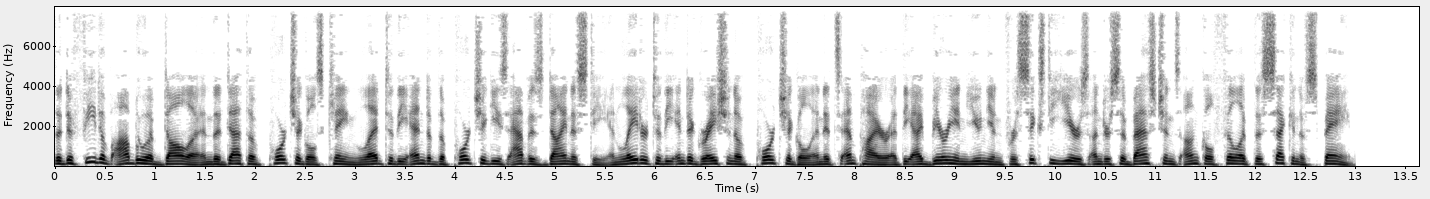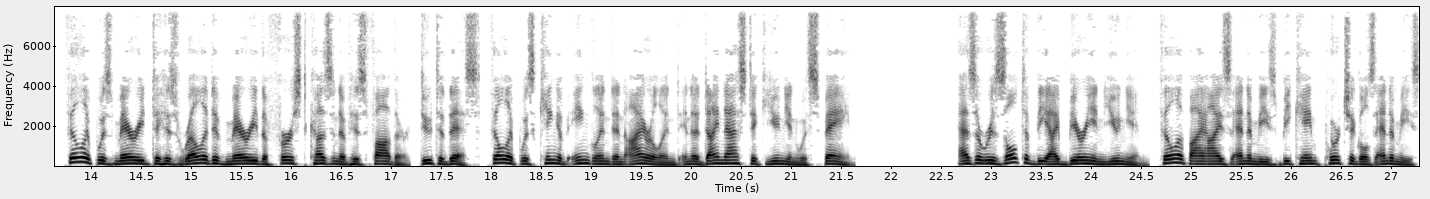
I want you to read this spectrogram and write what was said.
The defeat of Abu Abdallah and the death of Portugal's king led to the end of the Portuguese Aviz dynasty and later to the integration of Portugal and its empire at the Iberian Union for 60 years under Sebastian's uncle Philip II of Spain. Philip was married to his relative Mary the first cousin of his father, due to this, Philip was King of England and Ireland in a dynastic union with Spain. As a result of the Iberian Union, Philip II's enemies became Portugal's enemies,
